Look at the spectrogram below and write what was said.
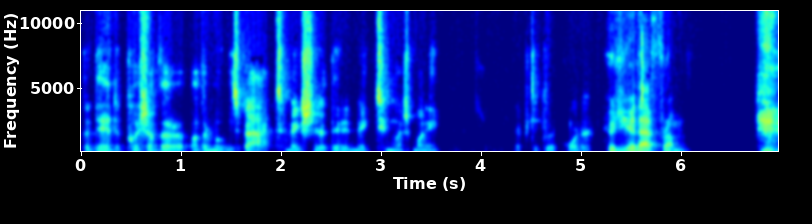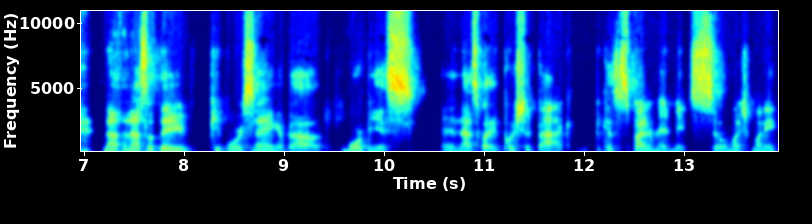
that they had to push other other movies back to make sure that they didn't make too much money that particular quarter. Who'd you hear that from? Nothing. That's what they people were saying about Morbius, and that's why they pushed it back because Spider-Man made so much money. It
